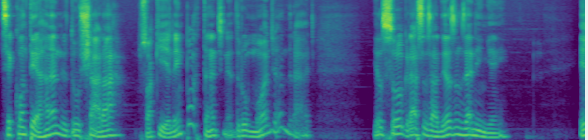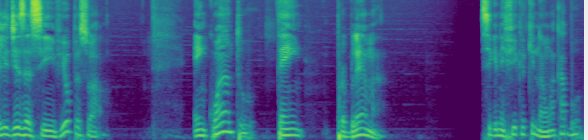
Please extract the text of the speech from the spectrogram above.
Ser conterrâneo do Xará, só que ele é importante, né? Drummond de Andrade. Eu sou, graças a Deus, um Zé Ninguém. Ele diz assim, viu, pessoal? Enquanto tem problema, significa que não acabou.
